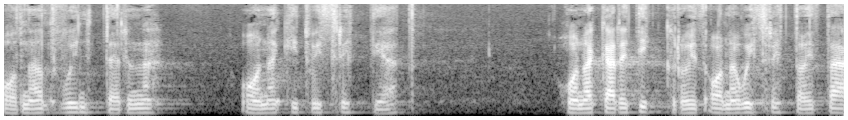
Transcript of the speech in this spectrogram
oedd na ddwynder yna, oedd na gydweithrediad, oedd na garedigrwydd, oedd na weithredoedd da.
